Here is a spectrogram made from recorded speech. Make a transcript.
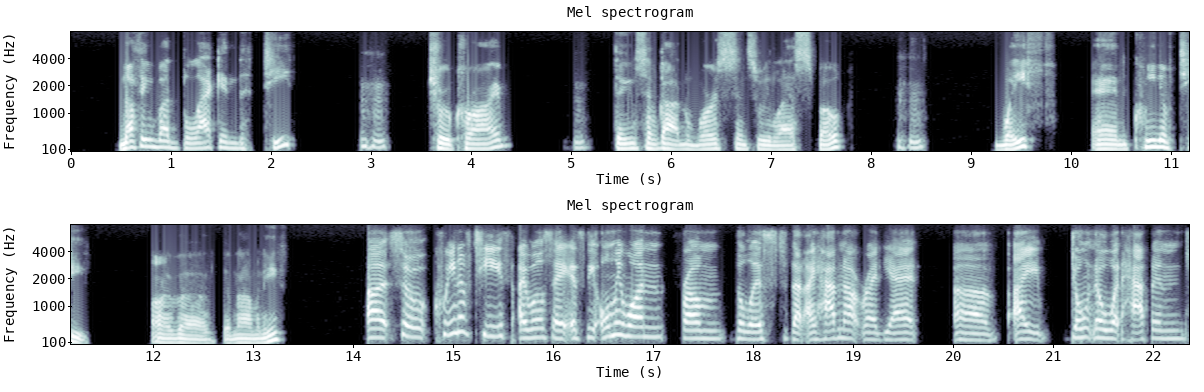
Nothing but blackened teeth, Mhm. true crime. Things have gotten worse since we last spoke. Mhm. Waif and Queen of Teeth are the the nominees. uh so Queen of Teeth, I will say it's the only one from the list that I have not read yet. Uh I don't know what happened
